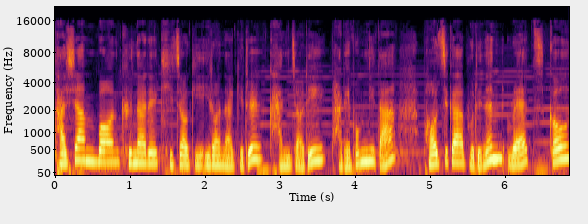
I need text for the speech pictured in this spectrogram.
다시 한번 그날의 기적이 일어나기를 간절히 바래봅니다. 버즈가 부르는 Let's Go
